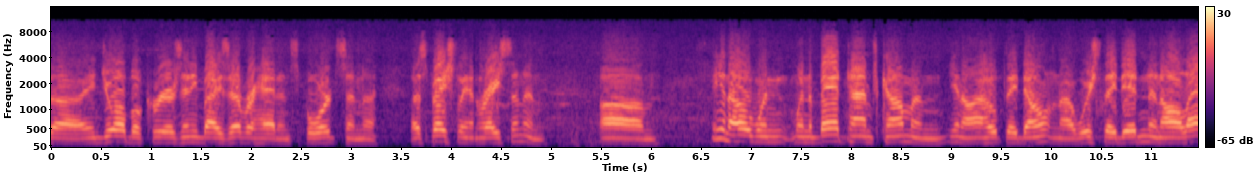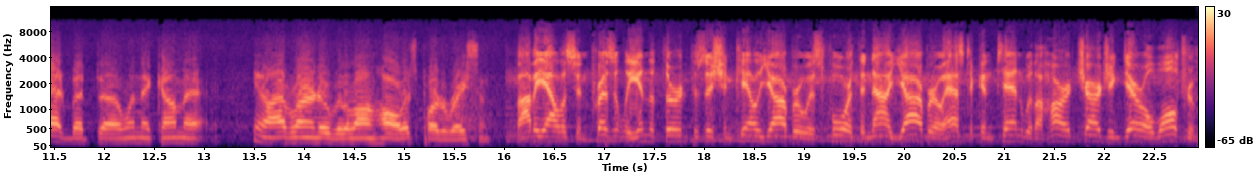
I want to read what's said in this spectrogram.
uh, enjoyable careers anybody's ever had in sports and uh, especially in racing. And um, you know, when when the bad times come, and you know, I hope they don't, and I wish they didn't, and all that. But uh, when they come, uh, you know, I've learned over the long haul, it's part of racing. Bobby Allison presently in the third position. Cale Yarborough is fourth, and now Yarborough has to contend with a hard charging Darrell Waltrip.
